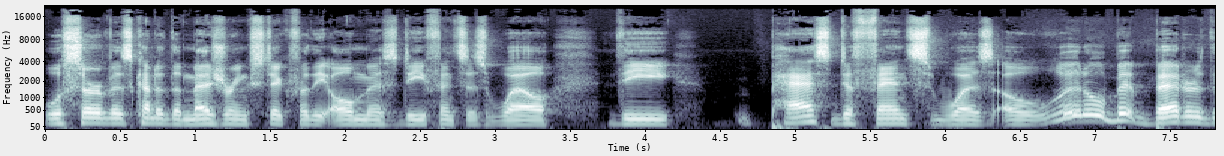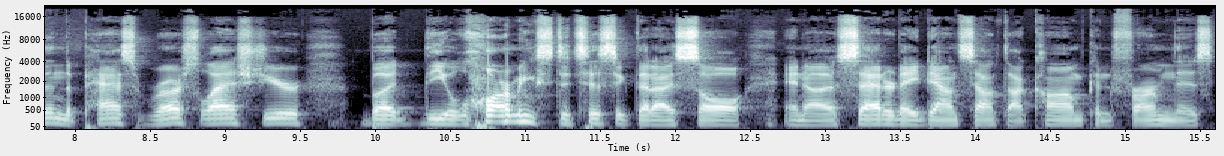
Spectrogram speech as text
will serve as kind of the measuring stick for the Ole Miss defense as well. The pass defense was a little bit better than the pass rush last year, but the alarming statistic that I saw in uh, SaturdayDownSouth.com confirmed this.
